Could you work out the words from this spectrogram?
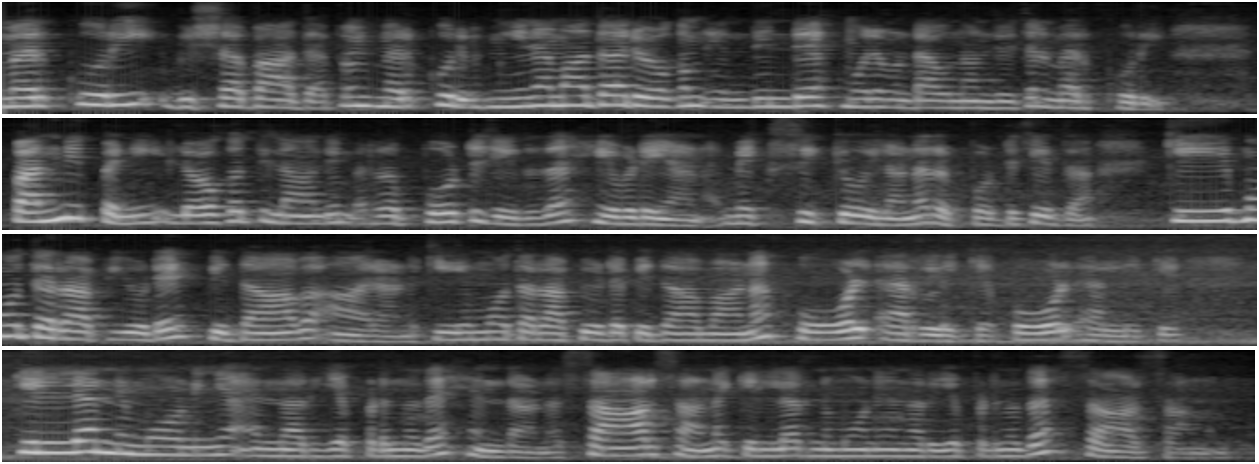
മെർക്കുറി വിഷബാധ. അപ്പം മെർക്കുറി മീനമാത രോഗം എന്തിന്റെ മൂലം ഉണ്ടാകുന്നതെന്ന് ചോദിച്ചാൽ മെർക്കുറി. പന്നിപ്പനി ലോകത്തിലാദ്യം റിപ്പോർട്ട് ചെയ്തത് എവിടെയാണ്? മെക്സിക്കോയിലാണ് റിപ്പോർട്ട് ചെയ്തത്. കീമോതെറാപ്പിയുടെ പിതാവ് ആരാണ്? കീമോതെറാപ്പിയുടെ പിതാവാണ് Paul Ehrlich. Paul Ehrlich. Killer pneumonia എന്നറിയപ്പെടുന്നത് എന്താണ്? സാർസ് ആണ് കില്ലർ ന്യൂമോണിയ എന്നറിയപ്പെടുന്നത് സാർസ് ആണ്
